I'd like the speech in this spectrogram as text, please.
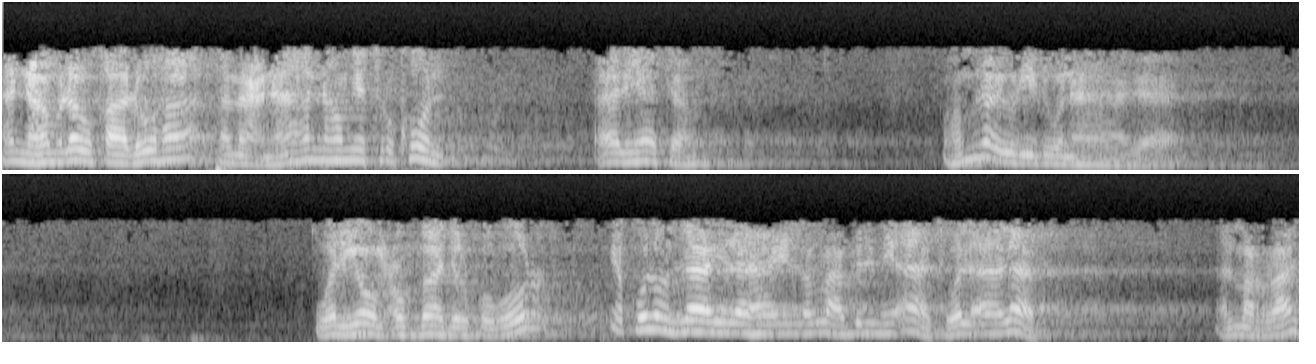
أنهم لو قالوها فمعناها أنهم يتركون آلهتهم. وهم لا يريدون هذا. واليوم عباد القبور يقولون لا إله إلا الله بالمئات والآلاف. المرات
